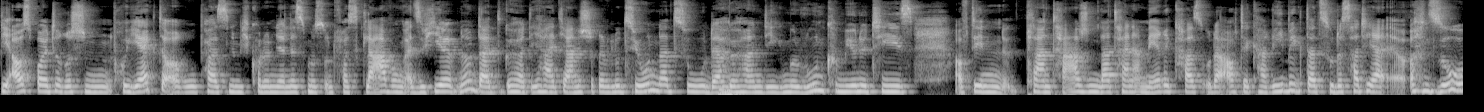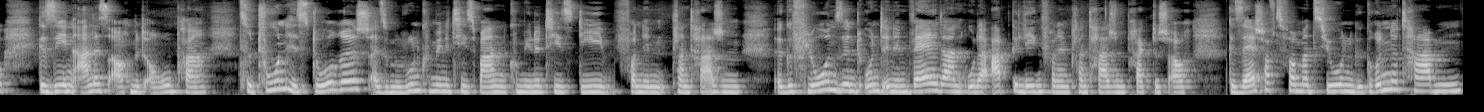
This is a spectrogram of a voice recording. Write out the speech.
die ausbeuterischen Projekte Europas, nämlich Kolonialismus und Versklavung. Also hier, ne, da gehört die haitianische Revolution dazu, da mhm. gehören die Maroon Communities auf den Plantagen Lateinamerikas oder auch der Karibik dazu. Das hat ja äh, so gesehen alles auch mit Europa zu tun, historisch. Also Maroon Communities waren Communities, die von den Plantagen äh, geflohen sind und in den Wäldern oder abgelegen von den Plantagen praktisch auch Gesellschaftsformationen gegründet haben.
